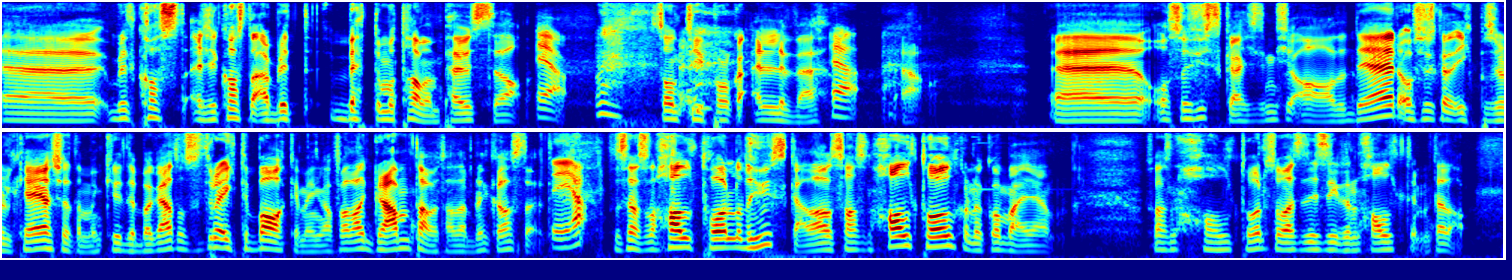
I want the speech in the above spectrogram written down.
uh, blitt kasta Ikke kasta, jeg er blitt bedt om å ta meg en pause, da. Ja. Sånn typ klokka elleve. Ja. Eh, og så husker jeg ikke så mye av det der. Og så husker jeg at jeg gikk på Circle K og kjøpte meg en krydderbagett. Og så tror jeg jeg gikk tilbake med en gang, for jeg hadde glemt av at jeg hadde blitt kasta ut. ja. Så sa jeg sånn halv tolv, og det husker jeg da. Og sa sånn halv tolv kan du komme igjen. Så var jeg sånn halv tolv, så var det sikkert en halvtime til, da.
